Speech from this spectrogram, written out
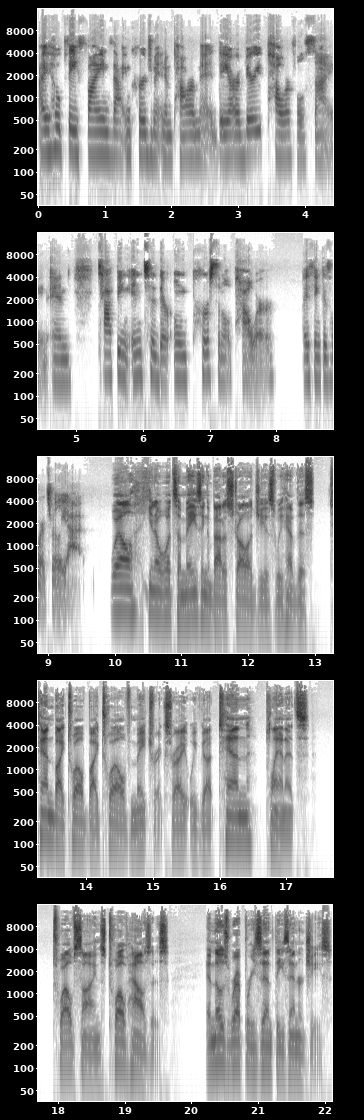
I hope they find that encouragement and empowerment. They are a very powerful sign and tapping into their own personal power, I think is where it's really at. Well, you know, what's amazing about astrology is we have this 10 by 12 by 12 matrix, right? We've got 10 planets, 12 signs, 12 houses, and those represent these energies.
